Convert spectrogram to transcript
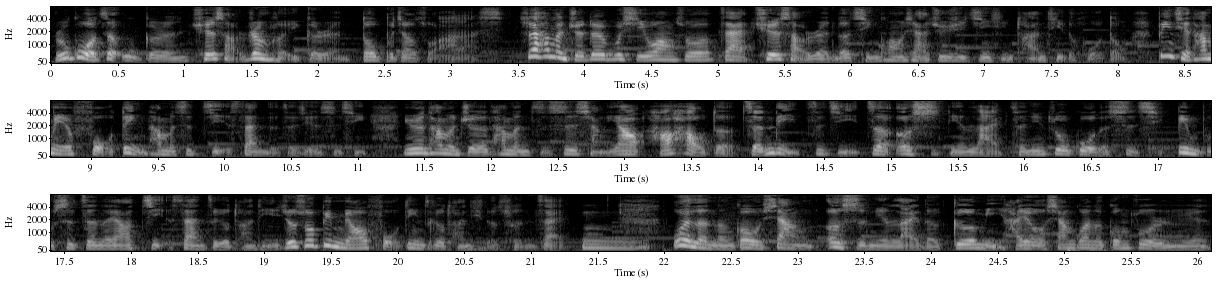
如果这五个人缺少任何一个人，都不叫做阿拉西。所以他们绝对不希望说，在缺少人的情况下继续进行团体的活动，并且他们也否定他们是解散的这件事情，因为他们觉得他们只是想要好好的整理自己这二十年来。曾经做过的事情，并不是真的要解散这个团体，也就是说，并没有否定这个团体的存在。嗯，为了能够向二十年来的歌迷还有相关的工作人员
